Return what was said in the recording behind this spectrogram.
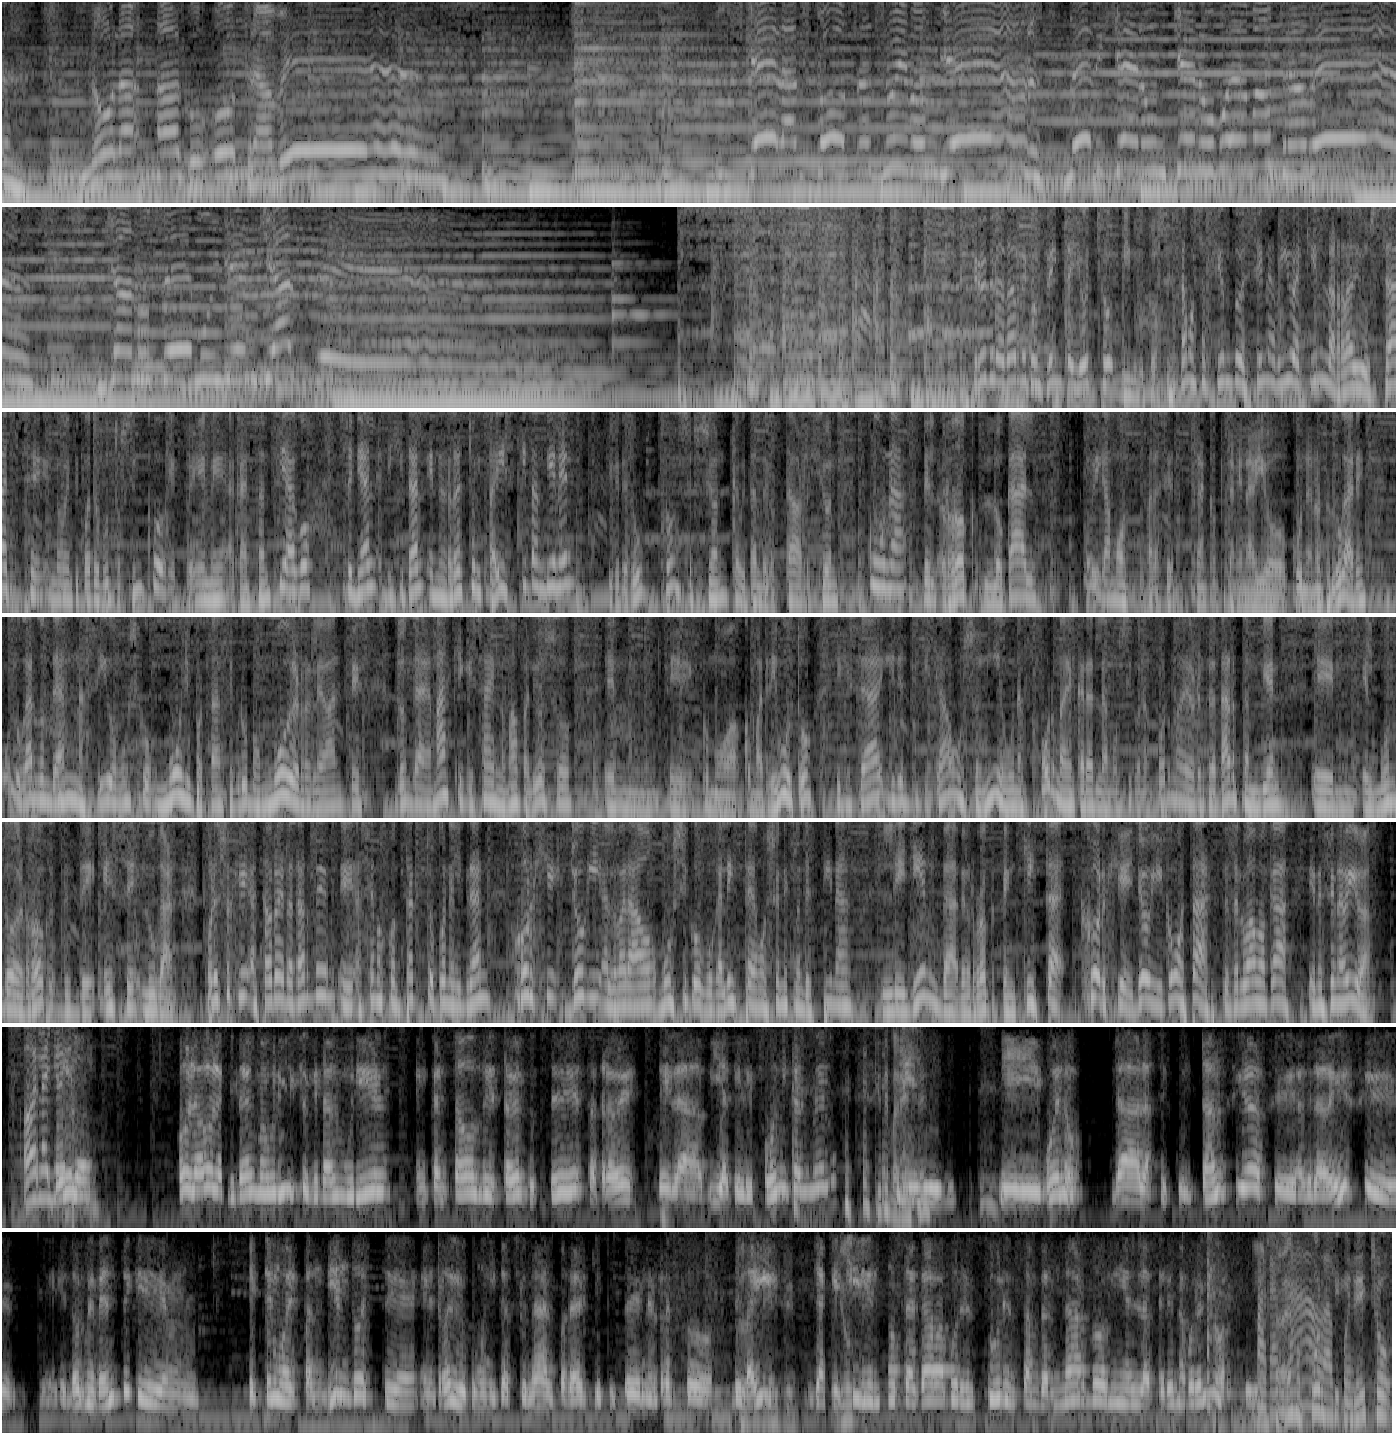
No la hago otra vez. La tarde con 38 minutos. Estamos haciendo escena viva aquí en la radio SACH eh, 94.5 FM acá en Santiago, señal digital en el resto del país y también en, fíjate tú, Concepción, capital de la octava región, cuna del rock local. O digamos, para ser franco, que también ha habido cuna en otros lugares, un lugar donde han nacido músicos muy importantes, grupos muy relevantes, donde además que quizás es lo más valioso em, eh, como, como atributo, y que se ha identificado un sonido, una forma de encarar la música, una forma de retratar también em, el mundo del rock desde ese lugar. Por eso es que hasta ahora de la tarde eh, hacemos contacto con el gran Jorge Yogi Alvarado, músico, vocalista de Emociones Clandestinas, leyenda del rock penquista. Jorge Yogi, ¿cómo estás? Te saludamos acá en Escena Viva. Hola, Hola. Yogi. Hola, hola, ¿qué tal Mauricio? ¿Qué tal Muriel? Encantado de saber de ustedes a través de la vía telefónica al menos. ¿Qué te parece? Y, y, bueno, dadas las circunstancias, se agradece eh, enormemente que mm, estemos expandiendo este el radio comunicacional para ver qué sucede en el resto del país, ya que Yo- Chile no se acaba por el sur en San Bernardo ni en La Serena por el norte. Lo sabemos, nada, Jorge, pues. y de hecho,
